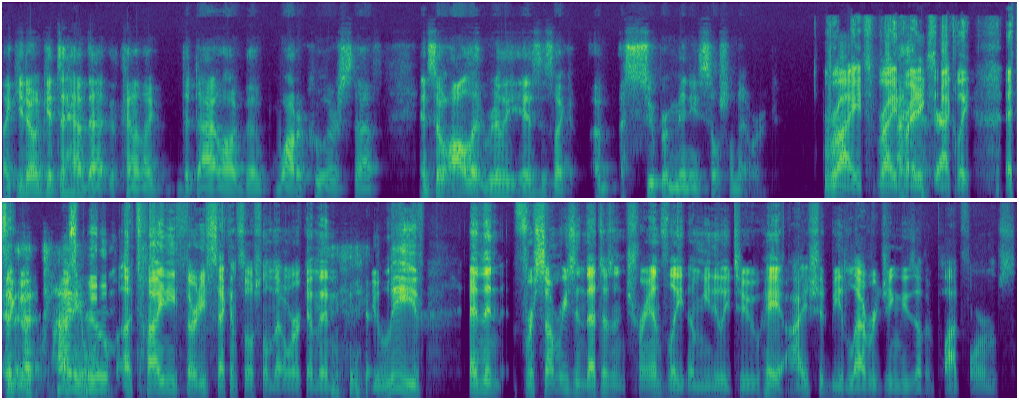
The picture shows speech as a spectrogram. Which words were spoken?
like you don't get to have that kind of like the dialogue, the water cooler stuff. And so all it really is is like a, a super mini social network. Right, right, right, exactly. It's like a, a, tiny a, tiny 30 second social network, and then yeah. you leave. And then for some reason that doesn't translate immediately to, hey, I should be leveraging these other platforms,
